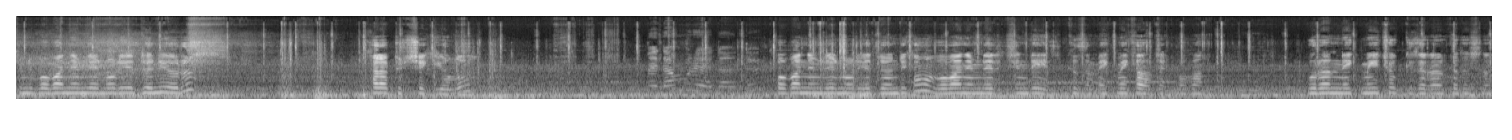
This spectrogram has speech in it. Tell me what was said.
Şimdi babaannemlerin oraya dönüyoruz. Karapürçek yolu. Babaannemlerin oraya döndük ama babaannemler için değil. Kızım ekmek alacak baban. Buranın ekmeği çok güzel arkadaşlar.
